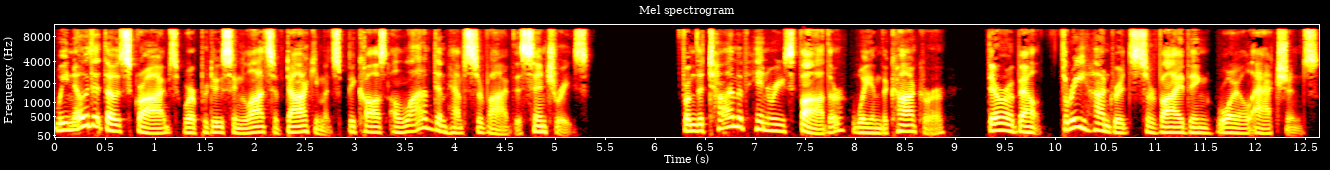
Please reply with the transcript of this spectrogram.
We know that those scribes were producing lots of documents because a lot of them have survived the centuries. From the time of Henry's father, William the Conqueror, there are about 300 surviving royal actions.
